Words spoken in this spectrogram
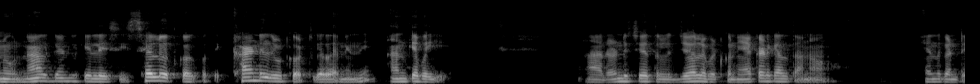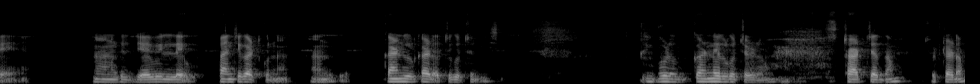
నువ్వు నాలుగు గంటలకు వెళ్ళేసి సెల్ ఎత్తుకోకపోతే కాండెలు చుట్టుకోవచ్చు కదా అనింది. అందుకే పోయి ఆ రెండు చేతులు జేబులో పెట్టుకొని ఎక్కడికి వెళ్తానో? ఎందుకంటే నాకు జేబులు లేవు. పంచి కట్టుకున్నాను. అందుకే కండలు కాడ వచ్చి కూర్చుని ఇప్పుడు కండెలు కూర్చోడం స్టార్ట్ చేద్దాం. చుట్టడం.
